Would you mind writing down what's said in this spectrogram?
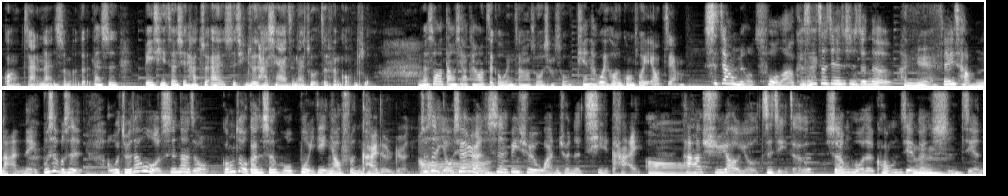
逛展览什么的。但是比起这些，他最爱的事情就是他现在正在做的这份工作。我那时候当下看到这个文章的时候，想说，天哪，我以后的工作也要这样。是这样没有错啦，可是这件事真的很虐，非常难呢。不是不是，我觉得我是那种工作跟生活不一定要分开的人，就是有些人是必须完全的切开哦，他需要有自己的生活的空间跟时间。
